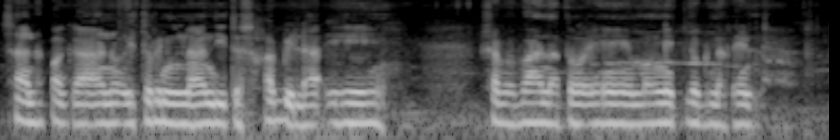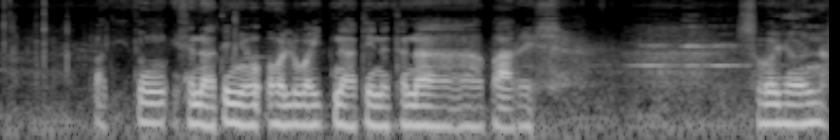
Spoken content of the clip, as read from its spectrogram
sana pag ano ito rin nandito sa kabila eh sa baba na to eh mangitlog na rin pati itong isa natin yung all white natin ito na pares so yun.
